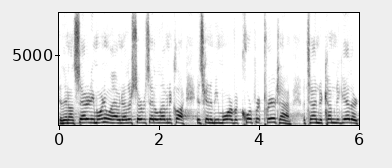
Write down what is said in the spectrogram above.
And then on Saturday morning, we'll have another service at 11 o'clock. It's going to be more of a corporate prayer time, a time to come together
